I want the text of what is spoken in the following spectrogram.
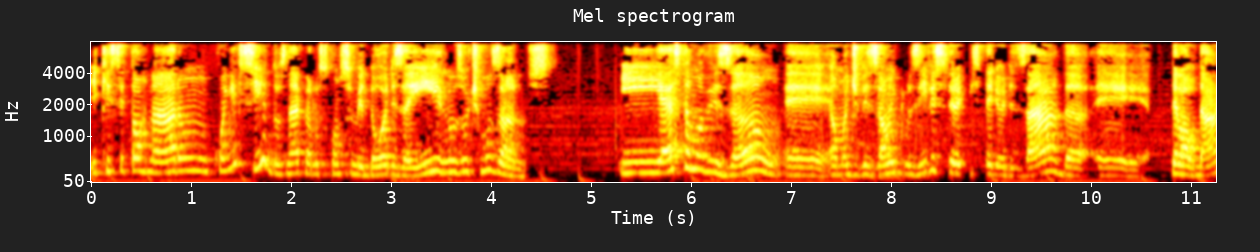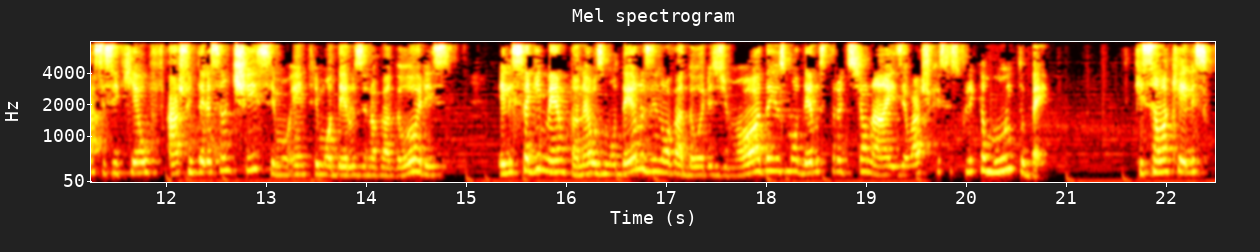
e que se tornaram conhecidos né, pelos consumidores aí nos últimos anos. E esta é uma visão, é, é uma divisão, inclusive, exteriorizada é, pela Audacious, que eu acho interessantíssimo entre modelos inovadores eles segmentam né, os modelos inovadores de moda e os modelos tradicionais. Eu acho que isso explica muito bem. Que são aqueles,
